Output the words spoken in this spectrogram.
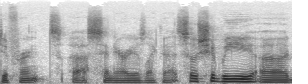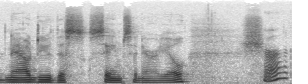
different uh, scenarios like that. So, should we uh, now do this same scenario? sure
